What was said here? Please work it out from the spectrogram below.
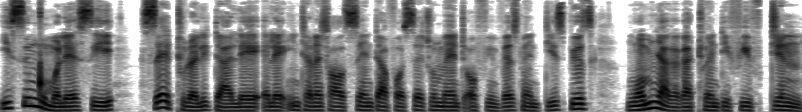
Isinqumo lesi sethulwa lidale ele-international center for settlement of investment disputes ngomnyaka ka-2015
